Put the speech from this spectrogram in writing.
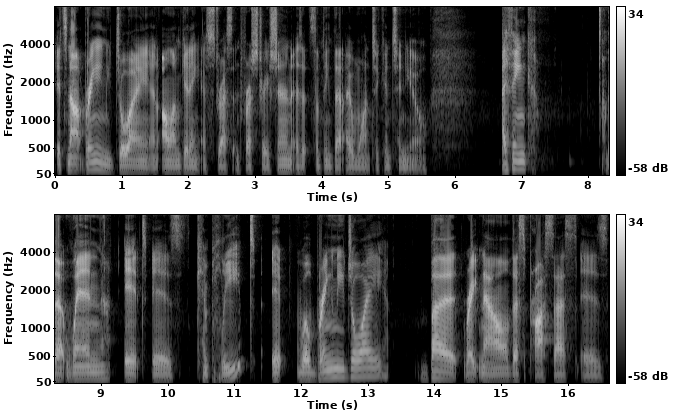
it's not bringing me joy and all I'm getting is stress and frustration. Is it something that I want to continue? I think that when it is complete, it will bring me joy. But right now, this process is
